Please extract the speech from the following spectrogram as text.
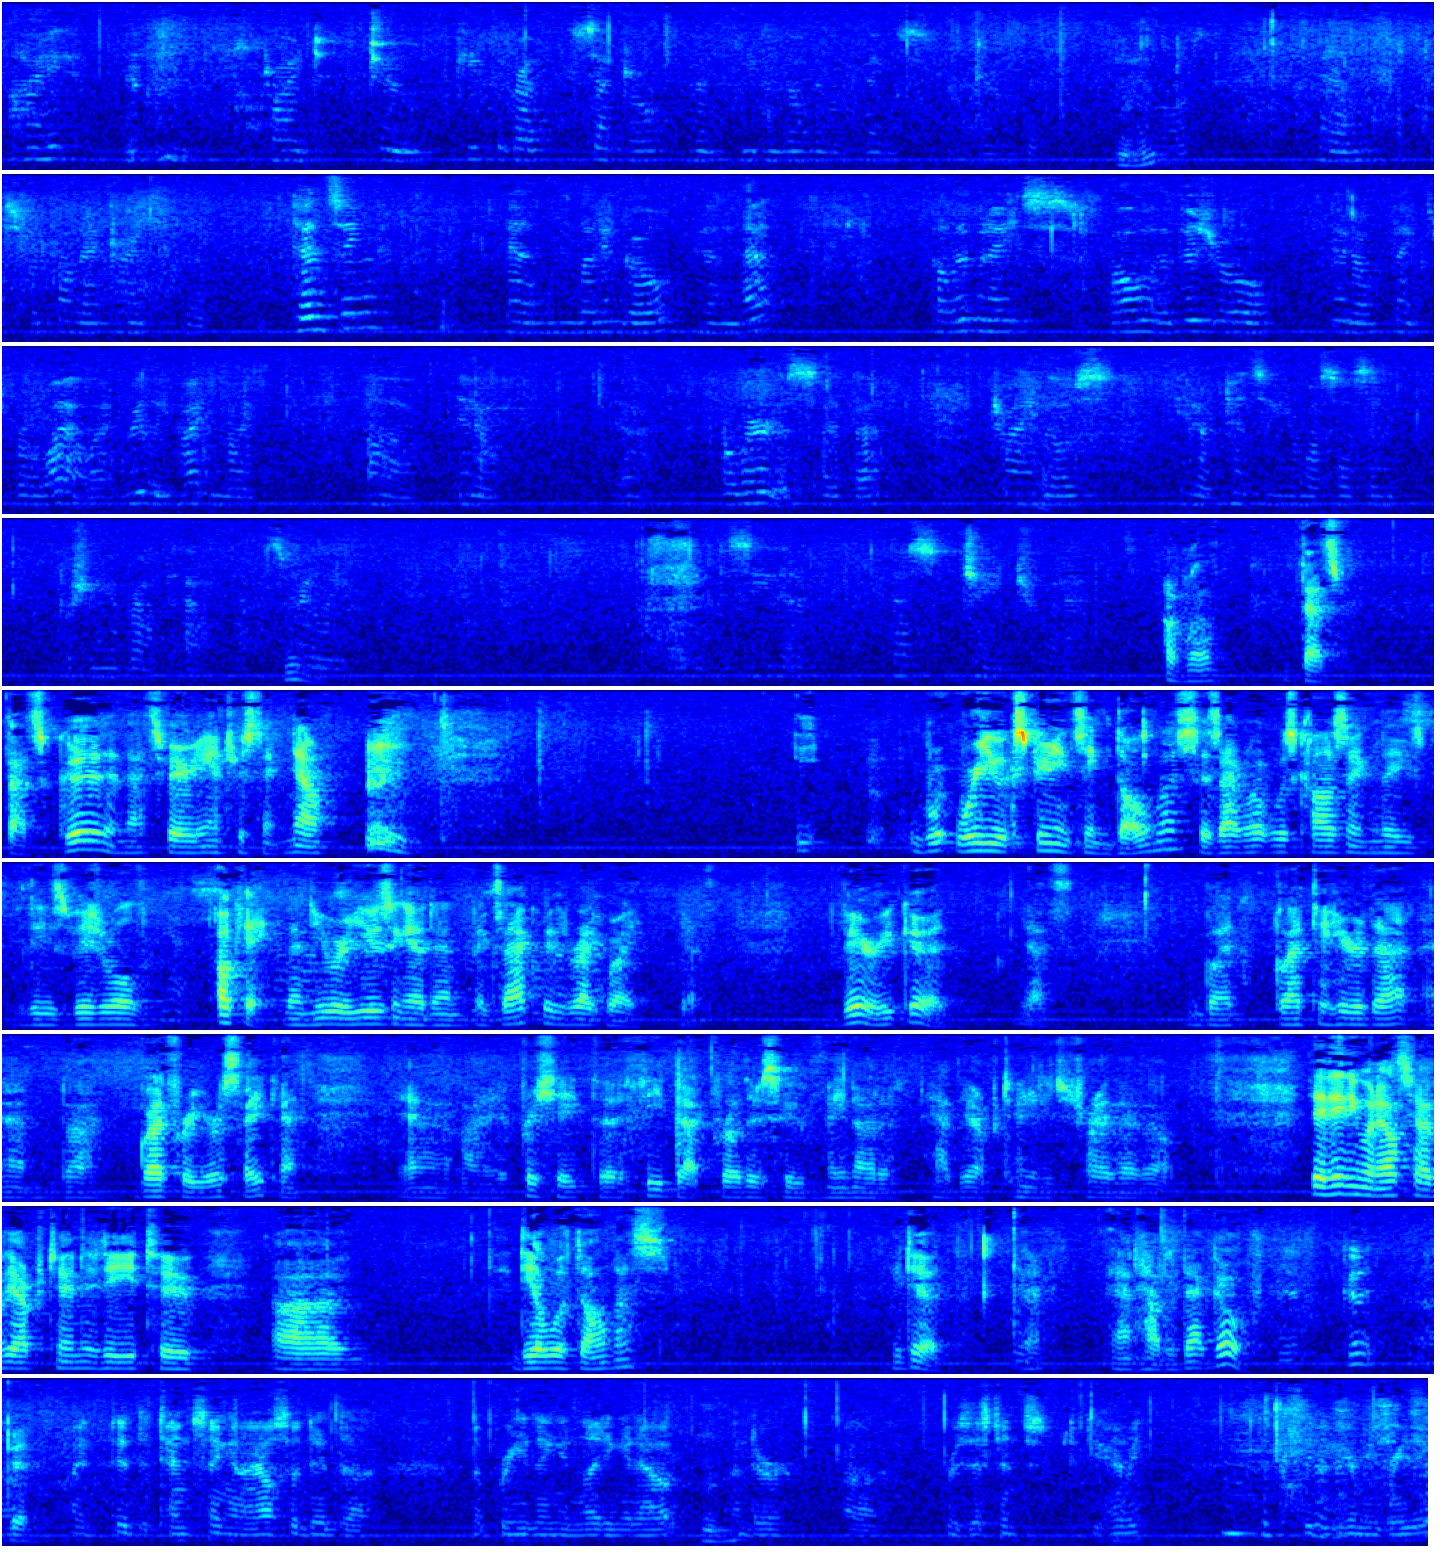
I tried to keep the breath central, even though there were things around that Mhm. was. And just for fun, I tried the tensing and letting go, and that eliminates all of the visual, you know, things for a while. It really heightened my, uh, you know, uh, awareness like that. Trying those, you know, tensing your muscles and pushing your breath out. That's Mm. really exciting to see that it does change what happens. Oh, well, that's that's good and that's very interesting. Now, were you experiencing dullness? Is that what was causing these these visual? Yes. Okay, then you were using it in exactly the right way. Yes, very good. Yes, I'm glad glad to hear that, and uh, glad for your sake, and and I appreciate the feedback for others who may not have had the opportunity to try that out. Did anyone else have the opportunity to uh, deal with dullness? You did. Yeah. And how did that go? Yeah, Good. Uh, Good. I did the tensing, and I also did the, the breathing and letting it out Mhm. under uh, resistance. Did you hear me? Did you hear me breathing?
